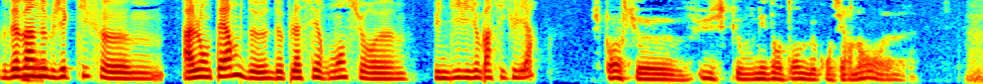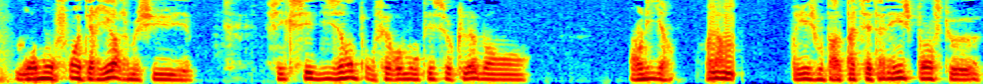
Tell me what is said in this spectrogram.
Vous avez un objectif euh, à long terme de, de placer Rouen sur euh, une division particulière? Je pense que, vu ce que vous venez d'entendre me concernant, dans mon fond intérieur, je me suis fixé 10 ans pour faire remonter ce club en, en Ligue 1. Voilà. Mhm. Vous voyez, je vous parle pas de cette année. Je pense que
